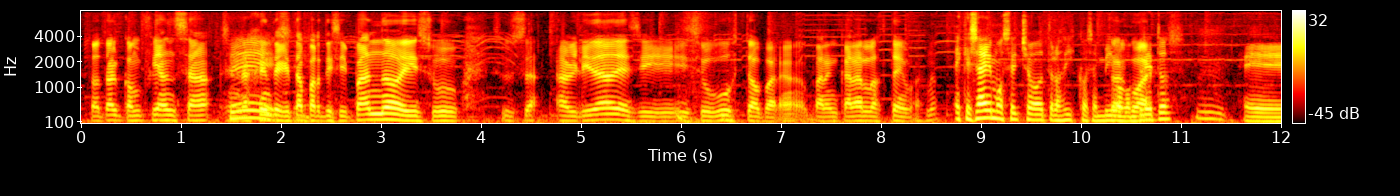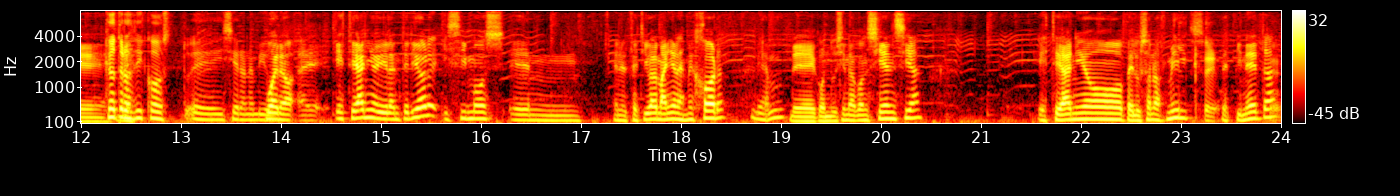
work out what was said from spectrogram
total confianza Sí, en la gente que está participando y su, sus habilidades y, y su gusto para, para encarar los temas, ¿no? Es que ya hemos hecho otros discos en vivo Tal completos. Mm. eh, ¿Qué otros eh, discos eh, hicieron en vivo? Bueno, eh, este año y el anterior hicimos en, en el Festival Mañana es Mejor Bien. de Conduciendo a Conciencia. Este año Peluzón of Milk Sí. de Spinetta.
